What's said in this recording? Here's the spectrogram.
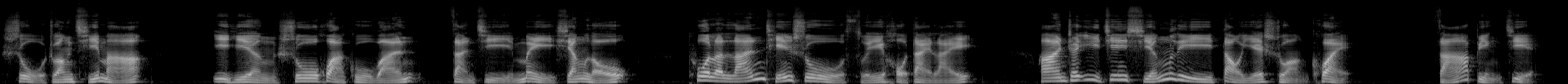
束装骑马，一应书画古玩，暂寄媚香楼。托了蓝田书随后带来，俺这一间行李倒也爽快。杂禀介，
